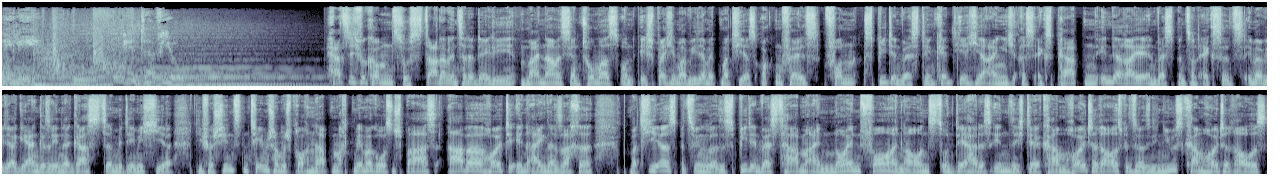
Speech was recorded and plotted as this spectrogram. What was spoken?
Daily. Interview. Herzlich willkommen zu Startup Insider Daily. Mein Name ist Jan Thomas und ich spreche mal wieder mit Matthias Ockenfels von Speed Invest. Den kennt ihr hier eigentlich als Experten in der Reihe Investments und Exits. Immer wieder gern gesehener Gast, mit dem ich hier die verschiedensten Themen schon besprochen habe. Macht mir immer großen Spaß, aber heute in eigener Sache. Matthias bzw. Speed Invest haben einen neuen Fonds announced und der hat es in sich. Der kam heute raus, beziehungsweise die News kam heute raus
